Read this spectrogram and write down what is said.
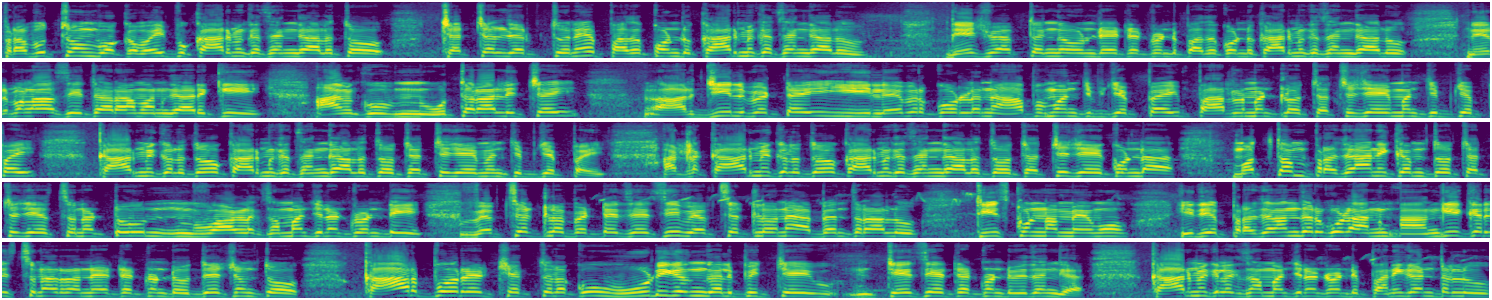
ప్రభుత్వం ఒకవైపు కార్మిక సంఘాలతో చర్చలు జరుపుతూనే పదకొండు కార్మిక సంఘాలు దేశవ్యాప్తంగా ఉండేటటువంటి పదకొండు కార్మిక సంఘాలు నిర్మలా సీతారామన్ గారికి ఆమెకు ఉత్తరాలు ఇచ్చాయి అర్జీలు పెట్టాయి ఈ లేబర్ కోడ్లను ఆపమని చెప్పి చెప్పాయి పార్లమెంట్లో చర్చ చేయమని చెప్పి చెప్పాయి కార్మికులతో కార్మిక సంఘాలతో చర్చ చేయమని చెప్పి చెప్పాయి. అట్లా కార్మికులతో కార్మిక సంఘాలతో చర్చ చేయకుండా మొత్తం ప్రజానికంతో చర్చ చేస్తున్నట్టు వాళ్ళకి సంబంధించినటువంటి వెబ్సైట్లో పెట్టేసేసి వెబ్సైట్లోనే అభ్యంతరాలు తీసుకున్నాం మేము. ఇది ప్రజలందరూ కూడా అంగీకరిస్తూ చేస్తున్నారు అనేటటువంటి ఉద్దేశంతో కార్పొరేట్ శక్తులకు ఊడిగం కల్పించే చేసేటటువంటి విధంగా కార్మికులకు సంబంధించినటువంటి పని గంటలు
